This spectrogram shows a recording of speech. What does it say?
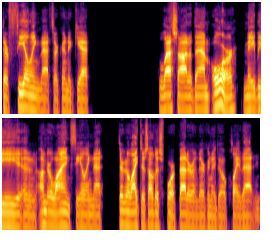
they're feeling that they're going to get less out of them, or maybe an underlying feeling that they're going to like this other sport better and they're going to go play that. And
